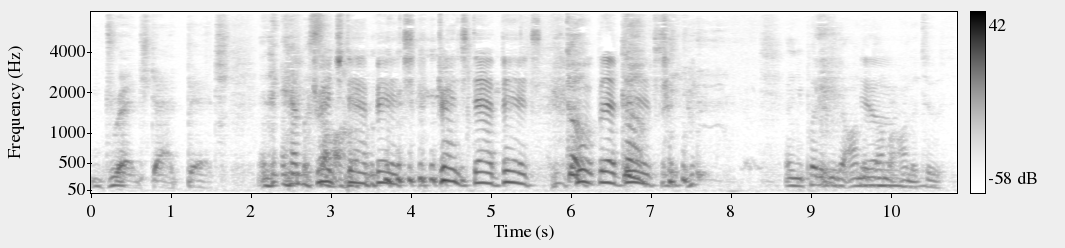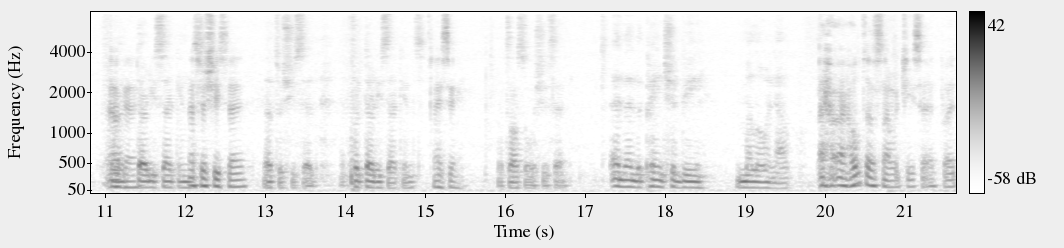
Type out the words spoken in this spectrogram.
You drench that bitch. And Anbesol. Drench that bitch. Drench that bitch. Go, Go for that go. bitch. and you put it either on the Yeah. gum or on the tooth for Okay. 30 seconds. That's what she said. That's what she said. For 30 seconds. I see. That's also what she said. And then the pain should be mellowing out. I, I hope that's not what she said, but.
